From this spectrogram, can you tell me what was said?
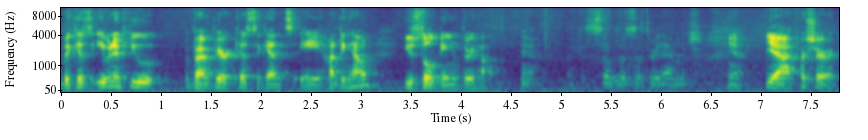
Because even if you Vampire Kiss against a hunting hound, you still gain three health. Yeah, like it still does the three damage. Yeah. Yeah, for sure.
